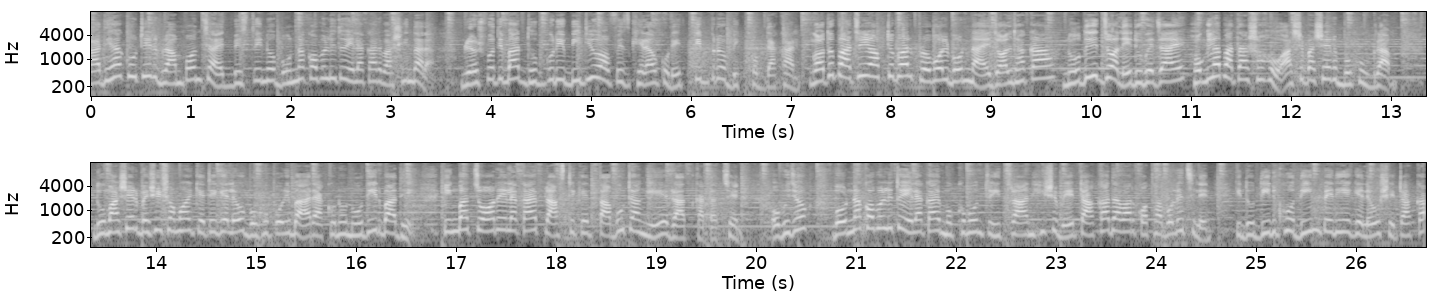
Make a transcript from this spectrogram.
গাধিয়াকুটির গ্রাম পঞ্চায়েত বিস্তীর্ণ বন্যা কবলিত এলাকার বাসিন্দারা বৃহস্পতিবার ধূপগুড়ি বিডিও অফিস ঘেরাও করে তীব্র বিক্ষোভ দেখান। গত পাঁচই অক্টোবর প্রবল বন্যায় জলঢাকা নদীর জলে ডুবে যায় হোগলাপাতা সহ আশেপাশের বহু গ্রাম। দু মাসের বেশি সময় কেটে গেলেও বহু পরিবার এখনও নদীর বাঁধে কিংবা চর এলাকায় প্লাস্টিকের তাঁবু টাঙিয়ে রাত কাটাচ্ছেন। অভিযোগ বন্যা কবলিত এলাকায় মুখ্যমন্ত্রী ত্রাণ হিসেবে টাকা দেওয়ার কথা বলেছিলেন কিন্তু দীর্ঘ দিন পেরিয়ে গেলেও সে টাকা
